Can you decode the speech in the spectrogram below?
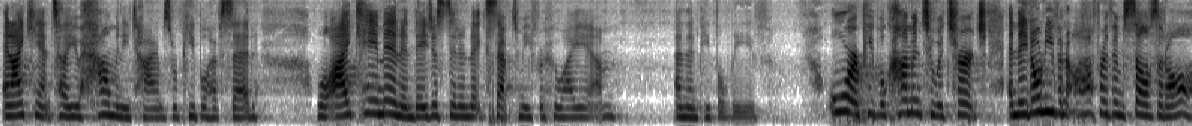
and I can't tell you how many times where people have said, well, I came in and they just didn't accept me for who I am. And then people leave. Or people come into a church and they don't even offer themselves at all.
